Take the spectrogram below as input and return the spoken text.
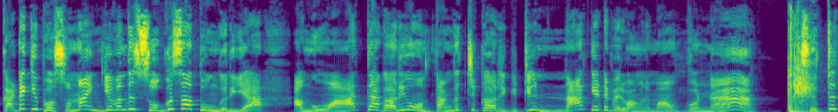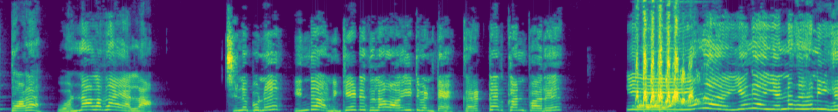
கடைக்கு போ சொன்னா இங்க வந்து சொகுசா தூங்குறியா? அங்க உன் ஆத்தாக்காரையும் உன் தங்கச்சிக்காரிக்கிட்டையும் நான் கேட்ட பேர் வாங்கணுமா? ஒன்னா செத்து தொலை. ஒன்னாலதான் எல்லாம். சின்ன பொண்ணு இந்தா நீ கேட்டதெல்லாம் வாங்கிட்டு வந்துட்டேன். கரெக்டா இருக்கான்னு பாரு. ஏ- ஏங்க ஏங்க என்னங்க நீங்க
